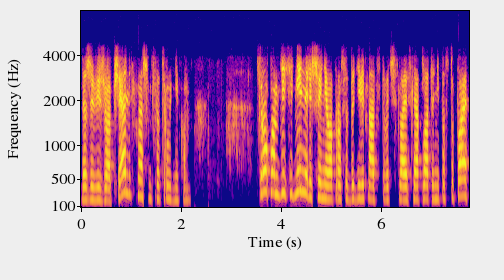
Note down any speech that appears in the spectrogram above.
Даже вижу, общались с нашим сотрудником. Срок вам 10 дней на решение вопроса до 19 числа. Если оплата не поступает,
